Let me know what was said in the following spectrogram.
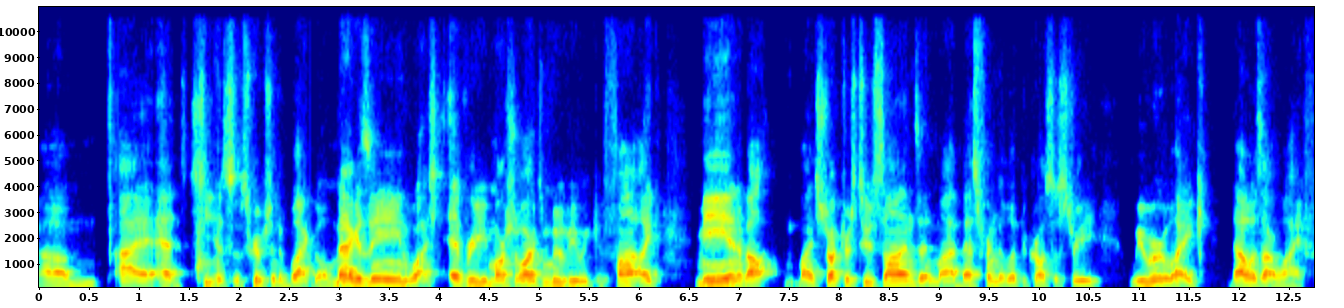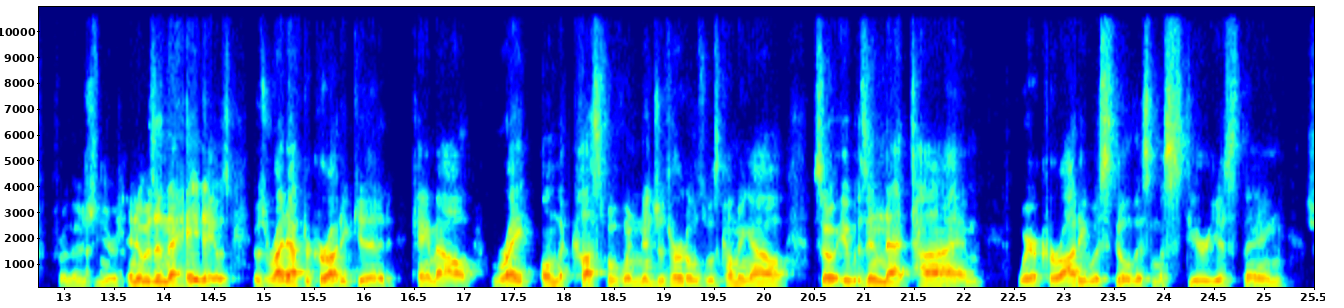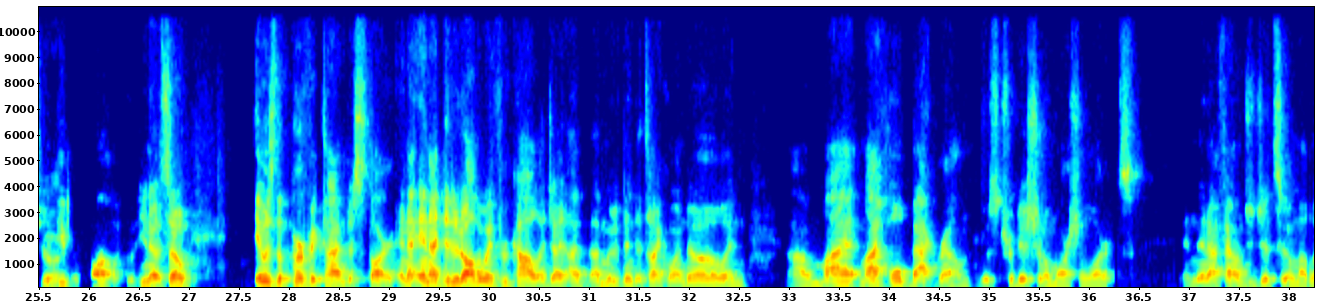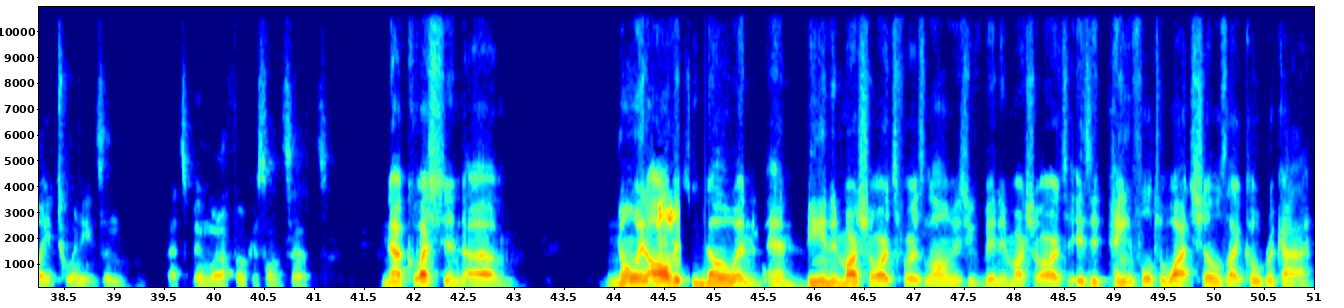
Um, I had you know, subscription to Black Belt magazine, watched every martial arts movie we could find. Like me and about my instructor's two sons and my best friend that lived across the street, we were like that was our life for those years. And it was in the heyday. It was it was right after Karate Kid came out, right on the cusp of when Ninja Turtles was coming out. So it was in that time where karate was still this mysterious thing. Sure. People thought, you know, so it was the perfect time to start. And I, and I did it all the way through college. I, I, I moved into Taekwondo and um, my, my whole background was traditional martial arts. And then I found jujitsu in my late twenties and that's been what I focus on since. Now question, um, knowing all that you know and, and being in martial arts for as long as you've been in martial arts, is it painful to watch shows like Cobra Kai?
